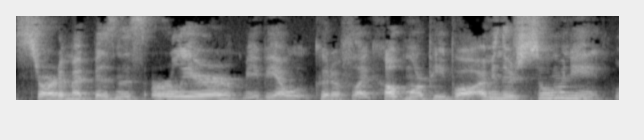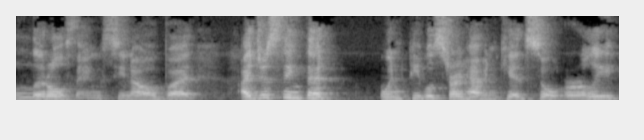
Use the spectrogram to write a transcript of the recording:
started my business earlier. Maybe I w- could have, like, helped more people. I mean, there's so many little things, you know. But I just think that when people start having kids so early,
